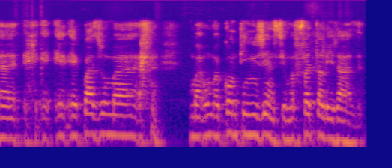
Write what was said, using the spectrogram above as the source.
Ah, é, é, é quase uma, uma, uma, contingência, uma fatalidade.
